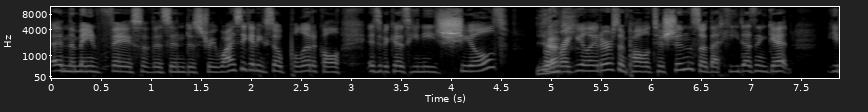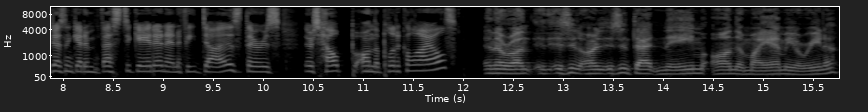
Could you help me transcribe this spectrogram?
in the main face of this industry? Why is he getting so political? Is it because he needs shield from regulators and politicians so that he doesn't get he doesn't get investigated and if he does there's there's help on the political aisles? And they're on. Isn't isn't that name on the Miami Arena?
